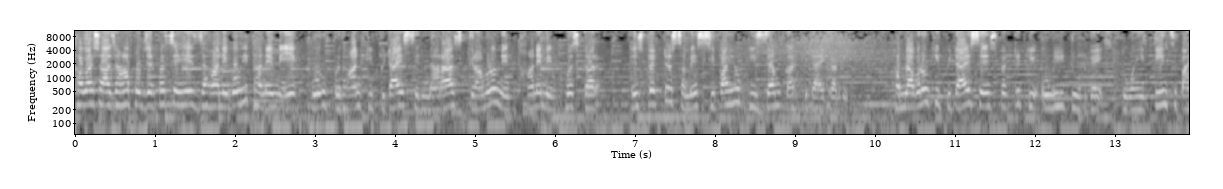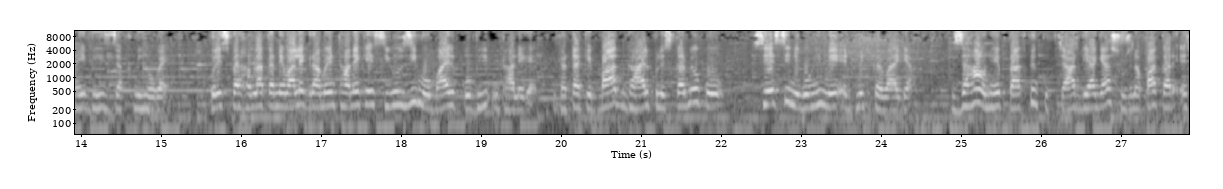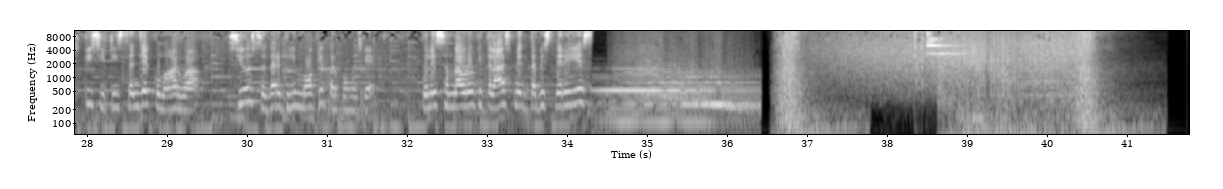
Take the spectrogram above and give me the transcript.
खबर शाहजहांपुर जनपद से है। जहाँ निगोही थाने में एक पूर्व प्रधान की पिटाई से नाराज़ ग्रामीणों ने थाने में घुसकर इंस्पेक्टर समेत सिपाहियों की जमकर पिटाई कर दी। हमलावरों की पिटाई से इंस्पेक्टर की उंगली टूट गई तो वहीं तीन सिपाही भी जख्मी हो गए। पुलिस पर हमला करने वाले ग्रामीण थाने के सीओजी मोबाइल को भी उठा ले गए। घटना के बाद घायल पुलिस कर्मियों को सीएससी निगोही में एडमिट करवाया गया, जहाँ उन्हें प्राथमिक उपचार दिया गया। सूचना पाकर एसपी सिटी संजय कुमार व सीओ सदर भी मौके पर पहुँच गए। पुलिस हमलावरों की तलाश में दबिश दे रही है।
